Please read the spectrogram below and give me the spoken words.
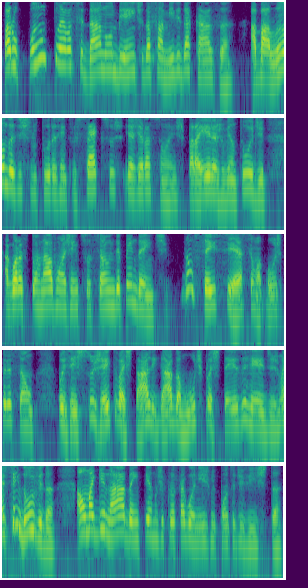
para o quanto ela se dá no ambiente da família e da casa, abalando as estruturas entre os sexos e as gerações. Para ele, a juventude agora se tornava um agente social independente, não sei se essa é uma boa expressão, pois este sujeito vai estar ligado a múltiplas teias e redes, mas sem dúvida há uma guinada em termos de protagonismo e ponto de vista.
